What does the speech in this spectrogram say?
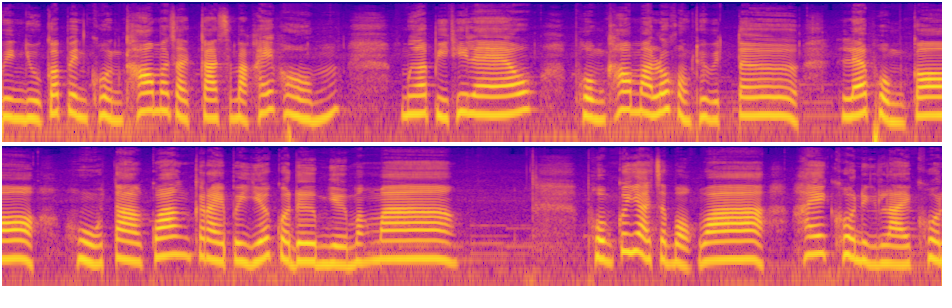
วินยูก็เป็นคนเข้ามาจัดการสมัครให้ผม เมื่อปีที่แล้ว ผมเข้ามาโลกของทวิตเตอร์และผมก็หูตากว้างไกลไปเยอะกว่าเดิมเยอะมากๆ ผมก็อยากจะบอกว่าให้คนอีกหลายคน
